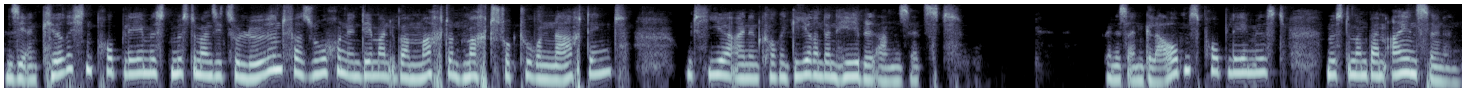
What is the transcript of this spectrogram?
Wenn sie ein Kirchenproblem ist, müsste man sie zu lösen versuchen, indem man über Macht und Machtstrukturen nachdenkt und hier einen korrigierenden Hebel ansetzt. Wenn es ein Glaubensproblem ist, müsste man beim Einzelnen,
